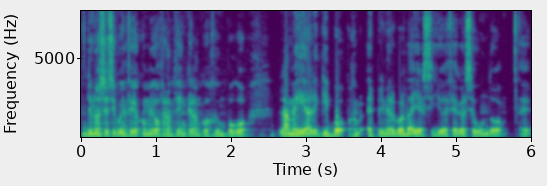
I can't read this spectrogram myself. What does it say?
yo no sé si coincides conmigo, Francia, en que le han cogido un poco la medida al equipo. Por ejemplo, el primer gol de ayer, si yo decía que el segundo eh,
